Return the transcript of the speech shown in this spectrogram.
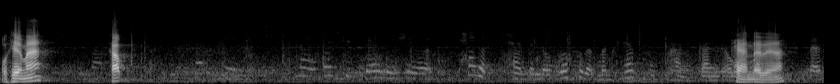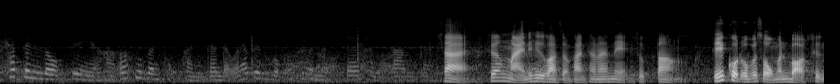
โอเคไหมครับเราก็คิดได้เลยใช่ไหมถ้าแบบแทนเป็นลบก็คือแบบมันแค่ผูกพันกันต่ว่าแทนอะไรนะแต่ถ้า เป็นลบอย่างเงี้ยค่ะก็คือมันผูกพันกันแต่ว่าถ้าเป็นบวกก็คือมันแบบแปรผันตามกัน ใช่ เครื่องหมายนี่คือความสัมพันธ์เท่านั้นเองถูกต้อง ทีนี้กฎอุปสงค์มันบอกถึง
